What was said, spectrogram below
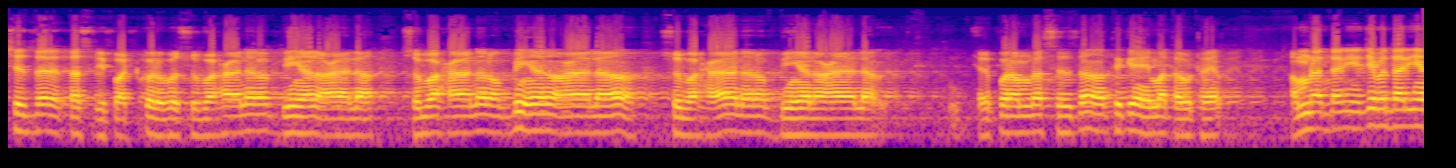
সেজদার তাসবি পাঠ করব। সুবহান রাব্বিয়াল আলা, সুবহান রাব্বিয়াল আলা, সুবহান রাব্বিয়াল আলা। এরপর আমরা সেজদা থেকে মাথা উঠাই। আমরা দাঁড়িয়ে যাবে দাঁড়িয়ে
